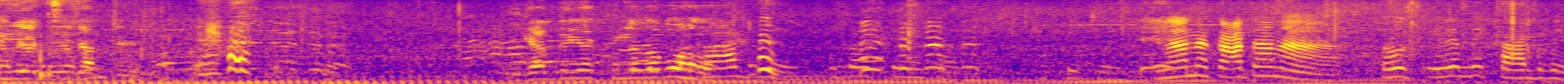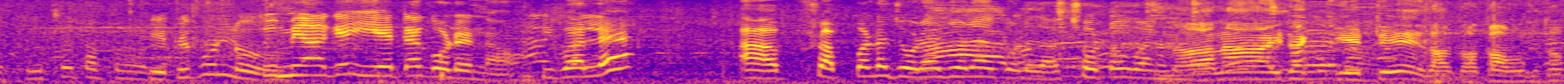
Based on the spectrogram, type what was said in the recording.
দিয়ে হচ্ছে চারটে এখান থেকে খুলে দেবো না না কাটা না। কাটবে কেটে তারপরে কেটে করল তুমি আগে ইয়েটা করে নাও। কি বলে? আহ, সব কটা জোড়ায় জোড়ায় করে দাও ছোট না না এটা কেটে দাও দাও দাও দাও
